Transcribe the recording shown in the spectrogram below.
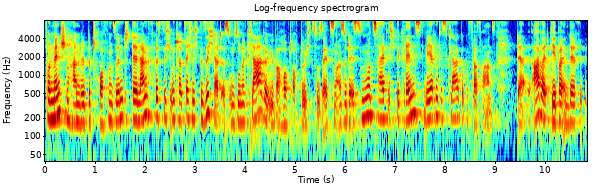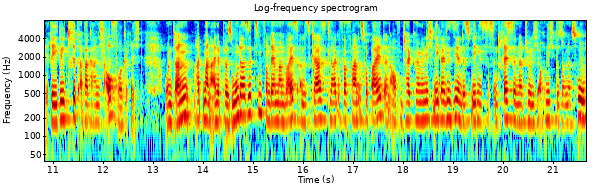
von Menschenhandel betroffen sind, der langfristig und tatsächlich gesichert ist, um so eine Klage überhaupt auch durchzusetzen. Also der ist nur zeitlich begrenzt während des Klageverfahrens. Der Arbeitgeber in der Regel tritt aber gar nicht auf vor Gericht. Und dann hat man eine Person da sitzen, von der man weiß, alles klar, das Klageverfahren ist vorbei, dein Aufenthalt können wir nicht legalisieren. Deswegen ist das Interesse natürlich auch nicht besonders hoch,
